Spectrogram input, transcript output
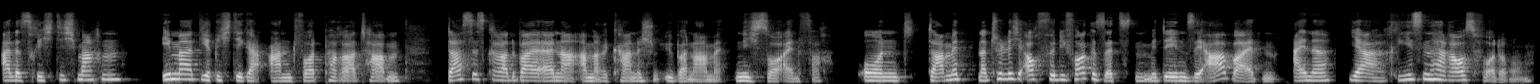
alles richtig machen, immer die richtige Antwort parat haben, das ist gerade bei einer amerikanischen Übernahme nicht so einfach. Und damit natürlich auch für die Vorgesetzten, mit denen sie arbeiten, eine ja, Riesenherausforderung.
